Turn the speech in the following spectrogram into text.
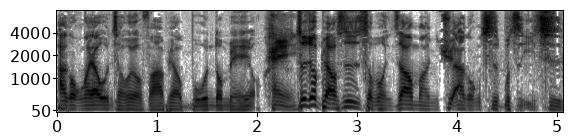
阿公啊要问才会有发票，不问都没有。嘿，这就表示什么？你知道吗？你去阿公吃不止一次。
